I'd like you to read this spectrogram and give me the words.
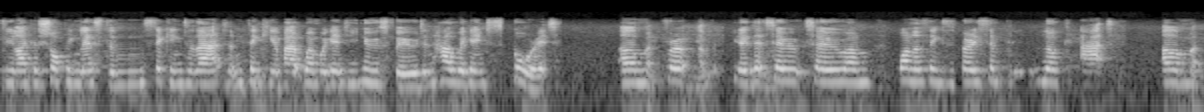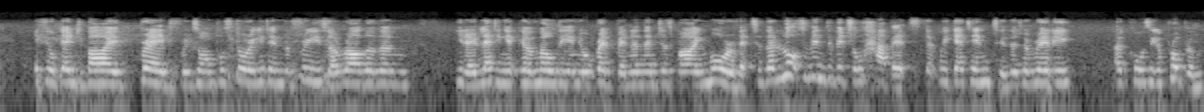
if you like, a shopping list and sticking to that and thinking about when we're going to use food and how we're going to store it. Um, for you know, that, so so um, one of the things is very simply look at um, if you're going to buy bread, for example, storing it in the freezer rather than you know, letting it go mouldy in your bread bin and then just buying more of it. So there are lots of individual habits that we get into that are really uh, causing a problem.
